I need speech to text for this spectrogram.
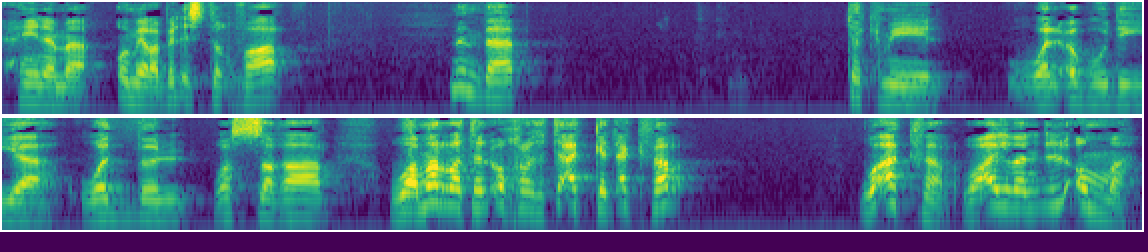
حينما أمر بالاستغفار من باب تكميل والعبودية والذل والصغار ومرة أخرى تتأكد أكثر وأكثر وأيضا للأمة.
